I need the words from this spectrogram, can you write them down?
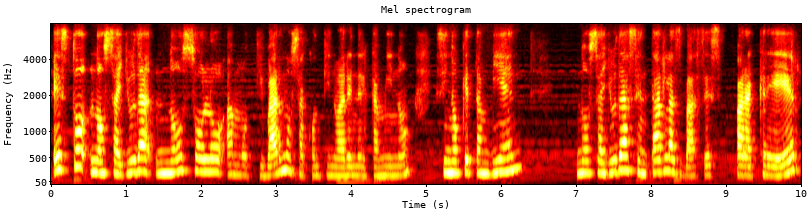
Esto nos ayuda no solo a motivarnos a continuar en el camino, sino que también nos ayuda a sentar las bases para creer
